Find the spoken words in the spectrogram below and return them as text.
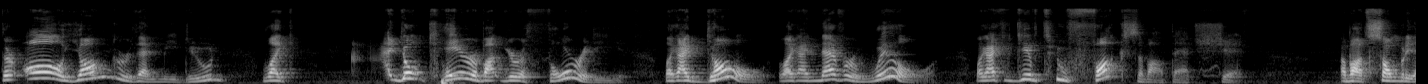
They're all younger than me, dude. Like I don't care about your authority. Like I don't. Like I never will. Like I could give two fucks about that shit. About somebody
